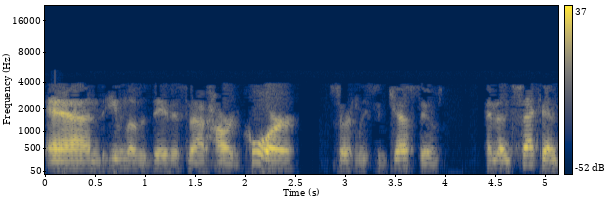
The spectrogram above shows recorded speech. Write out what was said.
And even though the data is not hardcore, certainly suggestive. And then second,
